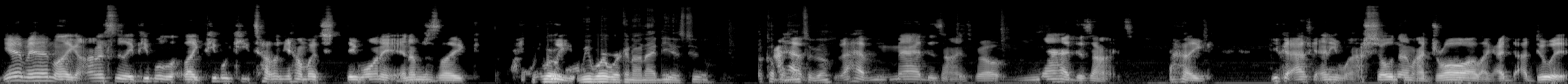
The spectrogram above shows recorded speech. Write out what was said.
Yeah, man. Like honestly, like people like people keep telling me how much they want it, and I'm just like, We were, we were working on ideas too a couple I months have, ago. I have mad designs, bro. Mad designs. Like you can ask anyone. I show them. I draw. Like I, I do it,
